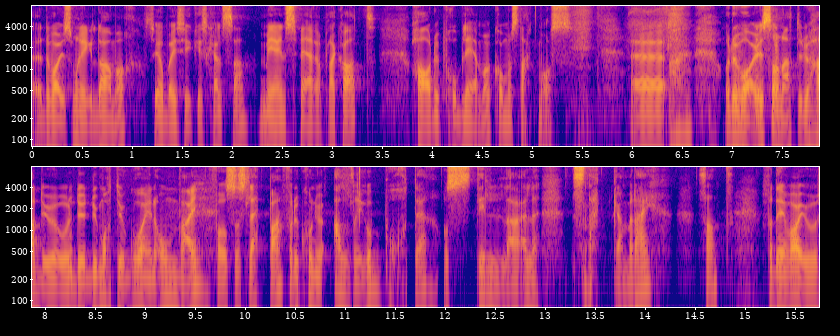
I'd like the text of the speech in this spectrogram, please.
det var jo som regel damer som jobba i psykisk helse, med en svær plakat. 'Har du problemer, kom og snakk med oss'. Eh, og det var jo sånn at du, jo, du, du, måtte jo gå en omvei for å slippe, for du kunne jo aldri gå bort der og stille eller snakke med dem. Sant? For det var jo,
